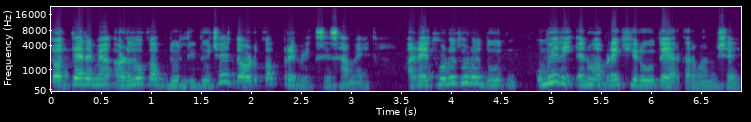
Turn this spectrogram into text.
તો અત્યારે મેં અડધો કપ દૂધ લીધું છે, દોઢ કપ પ્રેમિક્સી સામે. અને થોડું થોડું દૂધ ઉમેરી એનું આપણે ખીરું તૈયાર કરવાનું છે.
